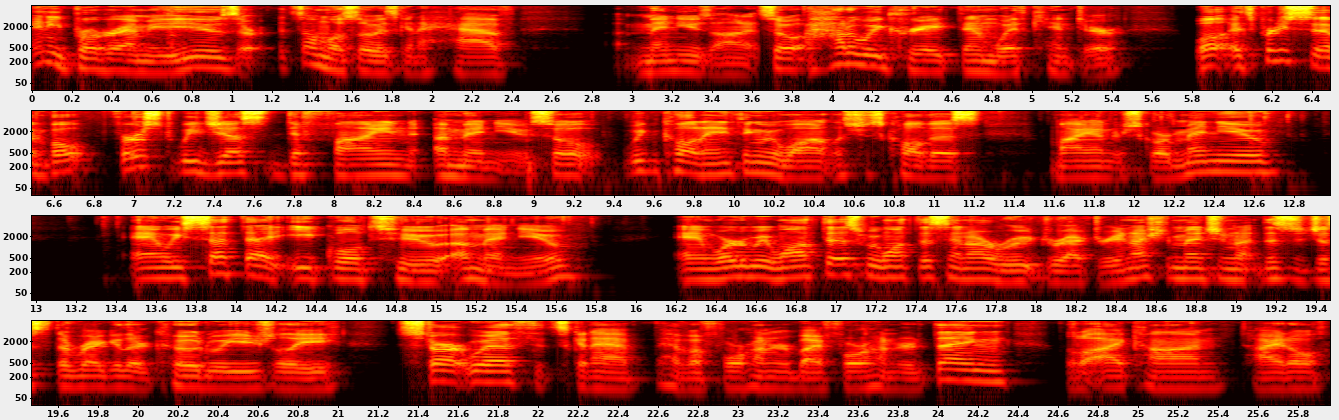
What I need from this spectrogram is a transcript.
Any program you use, or it's almost always gonna have menus on it. So how do we create them with Tkinter? Well, it's pretty simple. First, we just define a menu. So we can call it anything we want. Let's just call this my underscore menu. And we set that equal to a menu. And where do we want this? We want this in our root directory. And I should mention that this is just the regular code we usually start with. It's going to have, a 400 by 400 thing, little icon, title.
